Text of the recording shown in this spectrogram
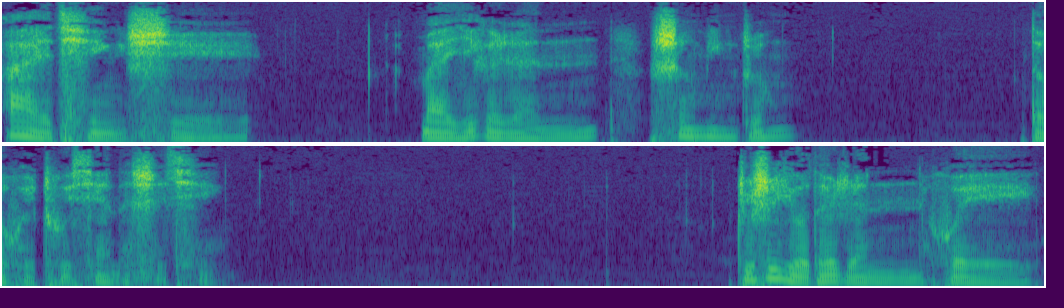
爱情是每一个人生命中都会出现的事情，只是有的人会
